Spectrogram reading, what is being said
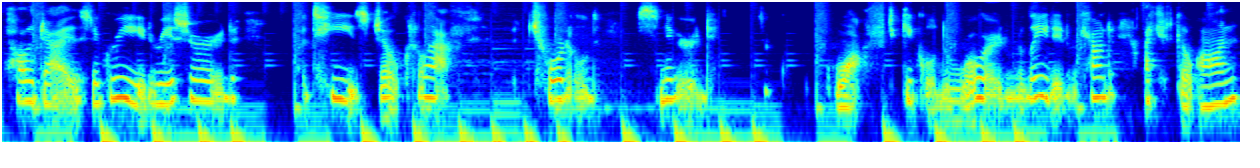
apologized, agreed, reassured, teased, joked, laughed, chortled, sniggered, quaffed, giggled, roared, related, recounted. I could go on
